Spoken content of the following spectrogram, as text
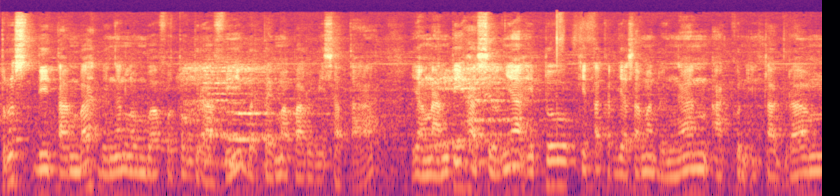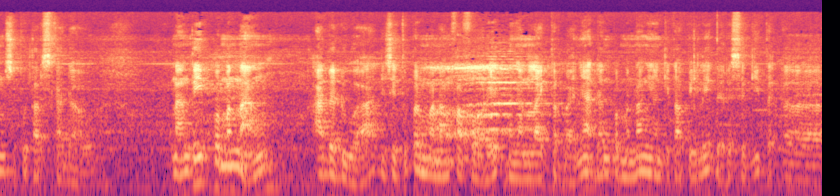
Terus ditambah dengan lomba fotografi bertema pariwisata yang nanti hasilnya itu kita kerjasama dengan akun Instagram seputar Skadau. Nanti pemenang ada dua, di situ pemenang favorit dengan like terbanyak dan pemenang yang kita pilih dari segi eh,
